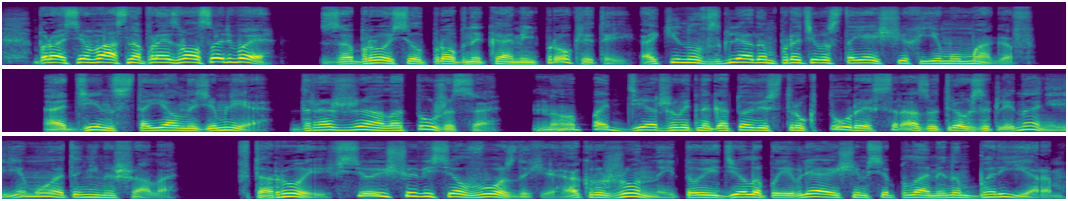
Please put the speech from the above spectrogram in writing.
бросив вас на произвол судьбы!» Забросил пробный камень проклятый, окинув взглядом противостоящих ему магов. Один стоял на земле, дрожал от ужаса, Но поддерживать наготове структуры сразу трех заклинаний ему это не мешало. Второй все еще висел в воздухе, окруженный то и дело появляющимся пламенным барьером,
